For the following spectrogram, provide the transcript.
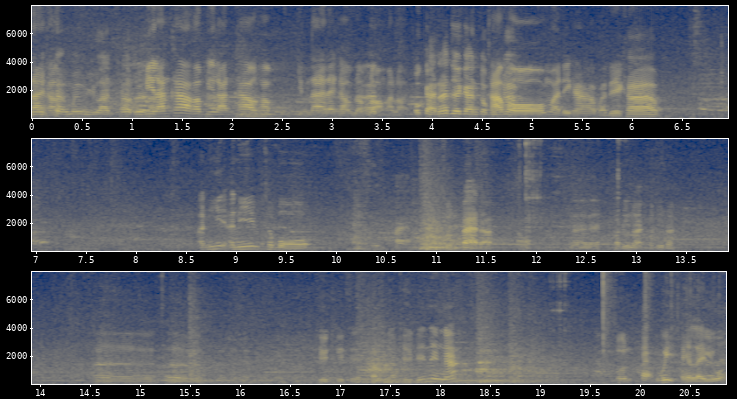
ได้ครับข้างไม่มีร้านข้าวด้วยมีร้านข้าวครับมีร้านข้าวครับกินได้เลยครับรับรองอร่อยโอกาสหน้าเจอกันขอบคคุรับณคผรับมสวัสดีครับ สวัสดีครับ อันนี้อันนี้เทอร์โบ ศูนย์แปดเหรอไหนไหนขอดูหน่อยขอดูหน่อย เออเออถือถือถือขอถือนิดนึงนะศูนย์แปดวิอะไรล่วง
